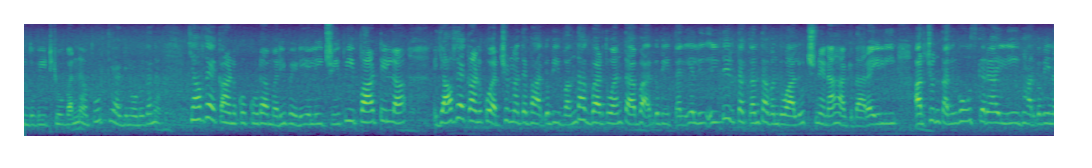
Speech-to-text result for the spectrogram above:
ಒಂದು ವಿಡಿಯೋವನ್ನು ಪೂರ್ತಿಯಾಗಿ ನೋಡೋದನ್ನು ಯಾವುದೇ ಕಾರಣಕ್ಕೂ ಕೂಡ ಮರಿಬೇಡಿ. ಇಲ್ಲಿ ಜಿ ಪಿ ಪಾಟೀಲ್ ಯಾವುದೇ ಕಾರಣಕ್ಕೂ ಅರ್ಜುನ್ ಮತ್ತೆ ಭಾರ್ಗವಿ ಒಂದಾಗಬಾರ್ದು ಅಂತ ಭಾರ್ಗವಿ ತಲೆಯಲ್ಲಿ ಇಲ್ದಿರ್ತಕ್ಕಂಥ ಒಂದು ಆಲೋಚನೆನ ಹಾಕಿದ್ದಾರೆ. ಇಲ್ಲಿ ಅರ್ಜುನ್ ತನಗೋಸ್ಕರ ಇಲ್ಲಿ ಭಾರ್ಗವಿನ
